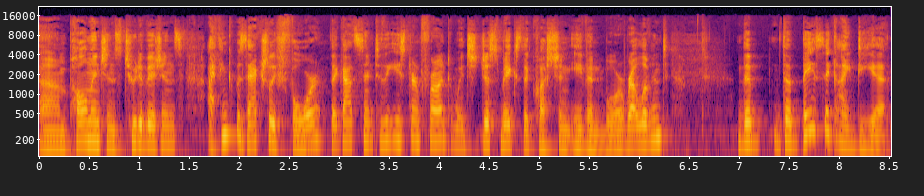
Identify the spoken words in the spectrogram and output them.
Um, Paul mentions two divisions. I think it was actually four that got sent to the Eastern Front, which just makes the question even more relevant. The, the basic idea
